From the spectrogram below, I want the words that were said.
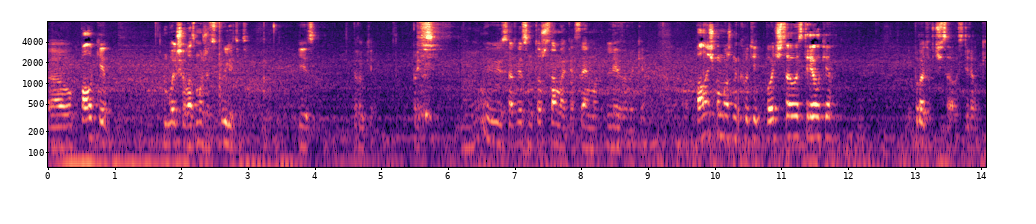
э, у палки больше возможность вылететь из руки. Ну и, соответственно, то же самое касаемо левой руки. Палочку можно крутить по часовой стрелке, против часовой стрелки.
